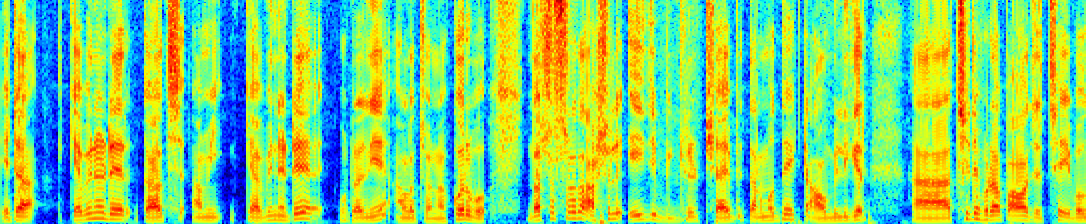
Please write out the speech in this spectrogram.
এটা ক্যাবিনেটের কাজ আমি ক্যাবিনেটে ওটা নিয়ে আলোচনা করব। দর্শক শ্রোতা, আসলে এই যে বিগ্রেড সাহেব, তার মধ্যে একটা আওয়ামী লীগের ছিটে ফোটা পাওয়া যাচ্ছে এবং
